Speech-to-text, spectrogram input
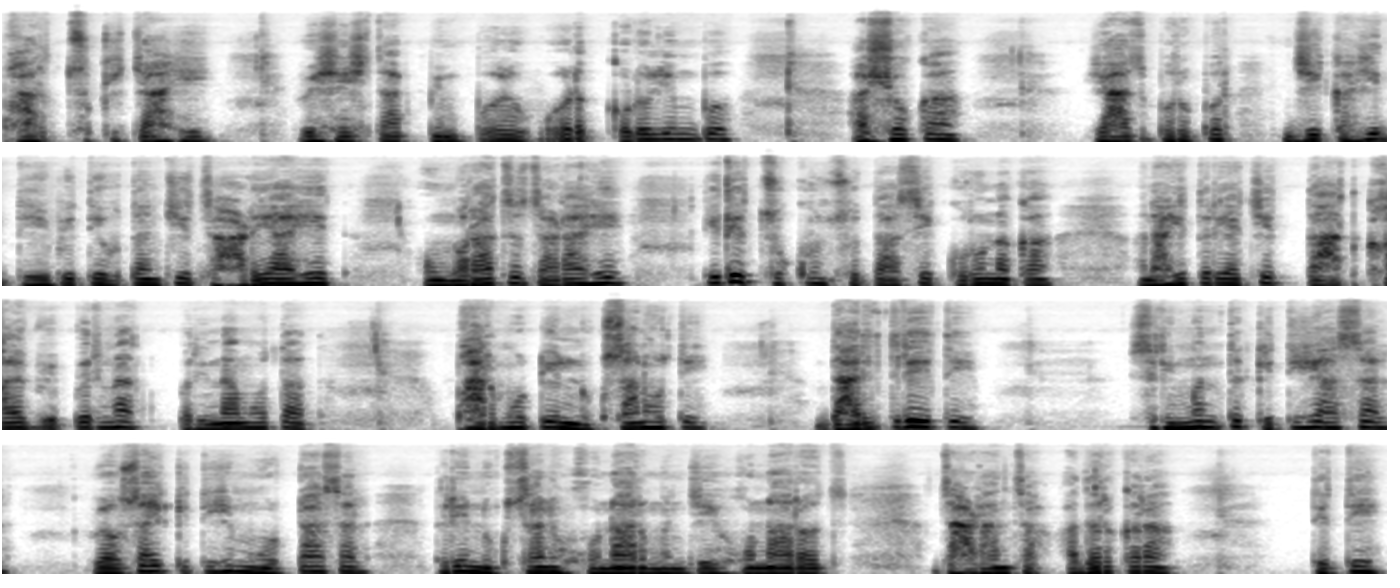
फार चुकीचे आहे. विशेषतः पिंपळ वड कडुलिंब अशोका याचबरोबर जी काही देवी देवतांची झाडे आहेत उमराचं झाड आहे तिथे चुकून सुद्धा असे करू नका. नाहीतर याचे तात्काळ विपरिणात परिणाम होतात. फार मोठे नुकसान होते. दारिद्र्य येते. श्रीमंत कितीही असाल व्यवसाय कितीही मोठा असाल तरी नुकसान होणार म्हणजे होणारच. झाडांचा आदर करा. तेथे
